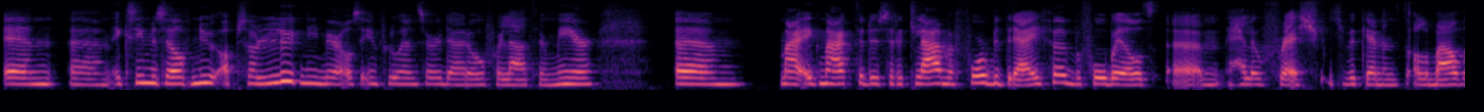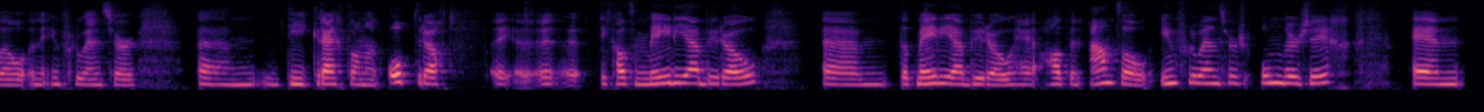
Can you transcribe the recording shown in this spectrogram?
En um, ik zie mezelf nu absoluut niet meer als influencer, daarover later meer. Um, maar ik maakte dus reclame voor bedrijven, bijvoorbeeld um, HelloFresh. Weet je, we kennen het allemaal wel, een influencer. Die krijgt dan een opdracht. Uh, uh, uh, ik had een mediabureau. dat mediabureau had een aantal influencers onder zich. En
